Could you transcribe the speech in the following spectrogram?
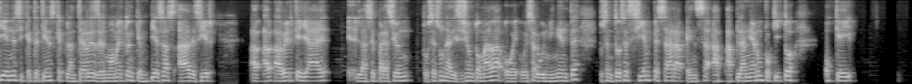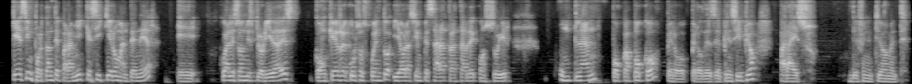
tienes y que te tienes que plantear desde el momento en que empiezas a decir, a, ver que ya eh, la separación pues es una decisión tomada o, es algo inminente, pues entonces sí empezar a pensar, a, planear un poquito, ok, ¿qué es importante para mí? ¿Qué sí quiero mantener? Eh, ¿Cuáles son mis prioridades? ¿Con qué recursos cuento? Y ahora sí empezar a tratar de construir un plan poco a poco, pero, pero desde el principio para eso, definitivamente.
